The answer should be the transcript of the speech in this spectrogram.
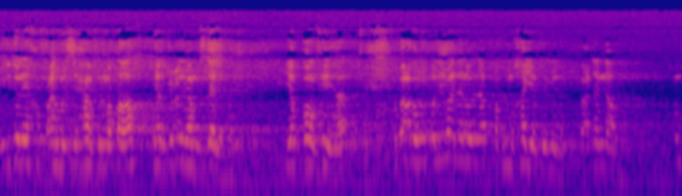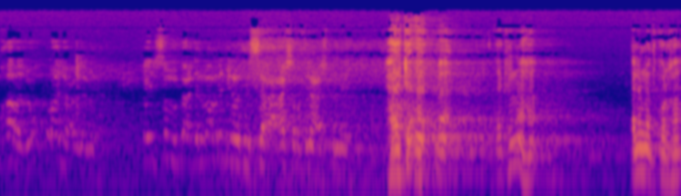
يريدون يخف عنهم الزحام في المطاف فيرجعون إلى مزدلفة يبقون فيها. وبعضهم يقول لماذا لو نبقى في المخيم في منى بعد نرمي؟ هم خرجوا ورجعوا إلى منى. من بعد المغرب إلى مثل الساعة 10 12 بالليل. هكذا ما ذكرناها. ألم نذكرها؟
